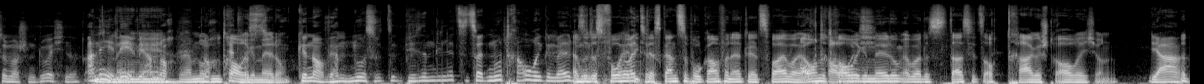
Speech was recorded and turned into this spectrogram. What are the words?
sind wir schon durch, ne? Ah, nee, nee, Nee, wir nee, haben noch, wir haben noch eine traurige etwas- Meldung. Genau, wir haben nur, so- wir haben die letzte Zeit nur traurige Meldungen. Also das vorher, Leute, das ganze Programm von RTL 2 war ja Auch auch eine traurig. traurige Meldung, aber das, da ist jetzt auch tragisch traurig und ja. eine,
